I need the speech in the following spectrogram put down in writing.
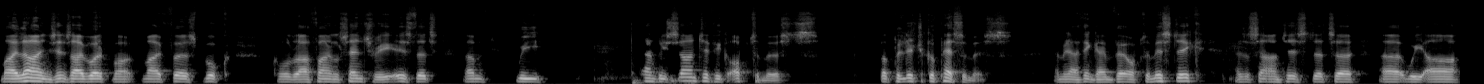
my line since I wrote my, my first book called Our Final Century is that um, we can be scientific optimists, but political pessimists. I mean, I think I'm very optimistic as a scientist that uh, uh, we are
